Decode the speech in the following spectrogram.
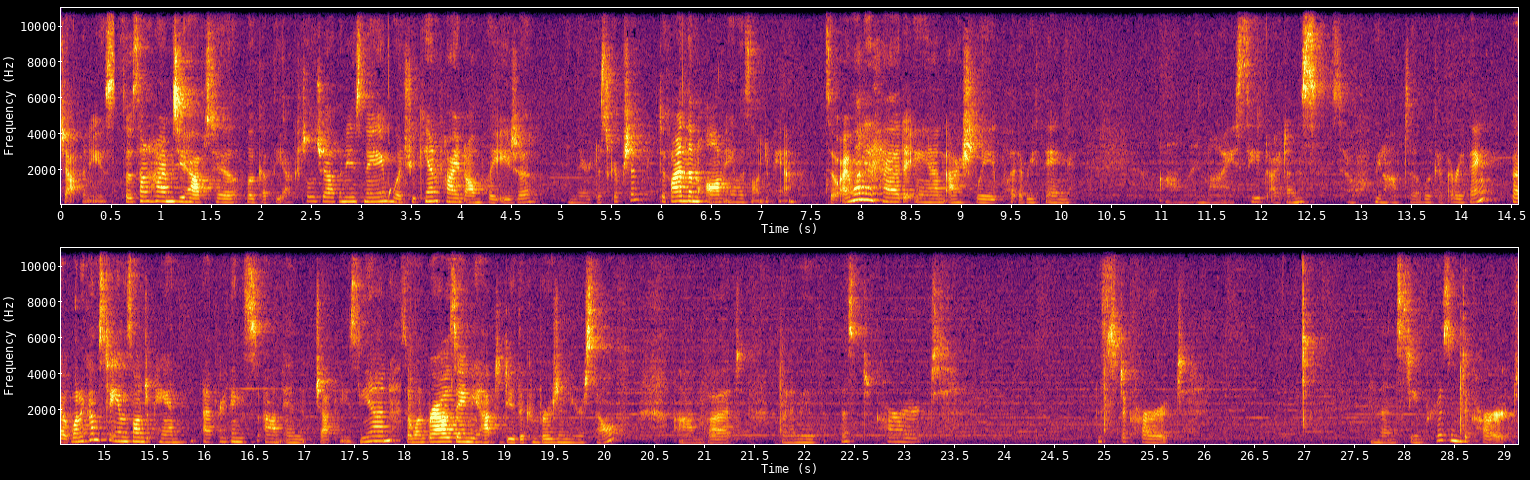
Japanese. So sometimes you have to look up the actual Japanese name, which you can find on PlayAsia in their description, to find them on Amazon Japan. So I went ahead and actually put everything um, in my saved items so we don't have to look up everything. But when it comes to Amazon Japan, everything's um, in Japanese yen. So when browsing, you have to do the conversion yourself. Um, but I'm gonna move this to cart, this to cart, and then Steam Prison to cart,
